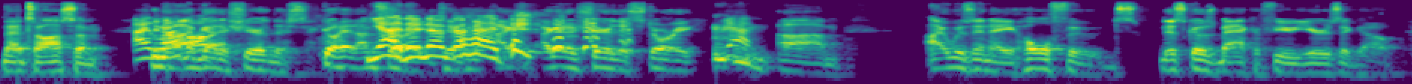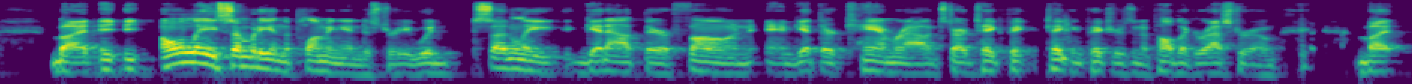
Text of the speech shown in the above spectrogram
that's awesome. I you know, I've all... got to share this. Go ahead. I'm yeah, sorry, no, no, go ahead. I, I got to share this story. yeah. Um, I was in a Whole Foods. This goes back a few years ago, but it, it, only somebody in the plumbing industry would suddenly get out their phone and get their camera out and start take, taking pictures in a public restroom. But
